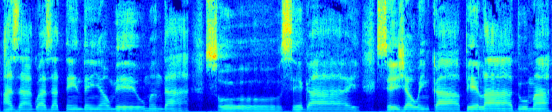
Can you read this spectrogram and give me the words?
As águas atendem ao meu mandar, sossegai, seja o encapelado mar,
